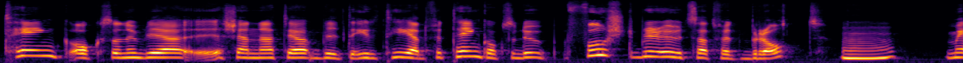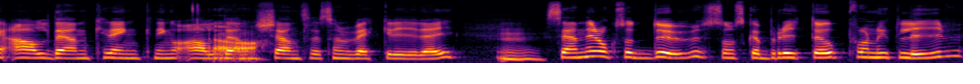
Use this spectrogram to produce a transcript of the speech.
tänk också, nu blir jag, jag känner att jag blir lite irriterad, för tänk också, du först blir utsatt för ett brott. Mm. med all den kränkning och all Ja. den känsla som väcker i dig. Sen är det också du som ska bryta upp från ditt liv,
